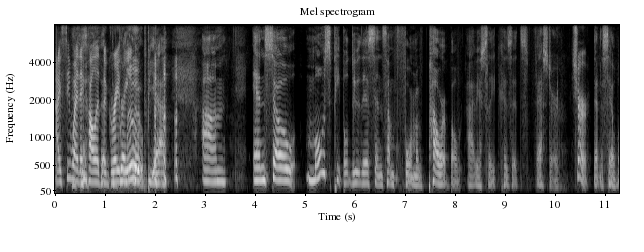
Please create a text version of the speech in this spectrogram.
I see why they call it the Great, Great Loop. Loop, yeah. um, and so most people do this in some form of power boat, obviously, because it's faster Sure. than a sailboat.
